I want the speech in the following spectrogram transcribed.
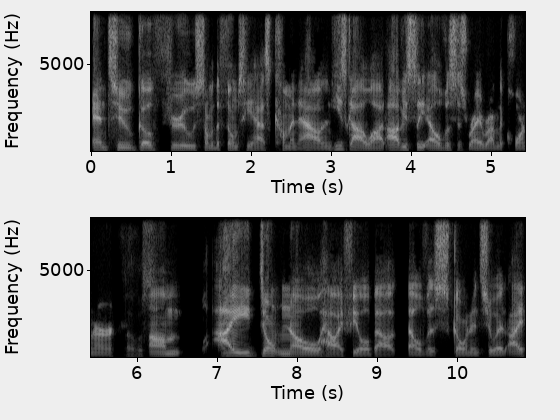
And to go through some of the films he has coming out, and he's got a lot. Obviously, Elvis is right around the corner. Was. Um, I don't know how I feel about Elvis going into it. I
